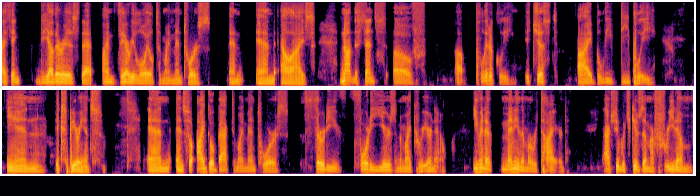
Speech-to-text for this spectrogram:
I think the other is that I'm very loyal to my mentors and and allies, not in the sense of uh, politically. It just I believe deeply in experience. And and so i go back to my mentors 30 40 years into my career now even if many of them are retired actually which gives them a freedom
